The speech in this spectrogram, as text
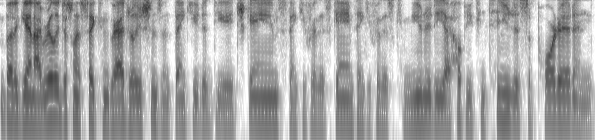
But again, I really just want to say congratulations and thank you to DH Games. Thank you for this game. Thank you for this community. I hope you continue to support it and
